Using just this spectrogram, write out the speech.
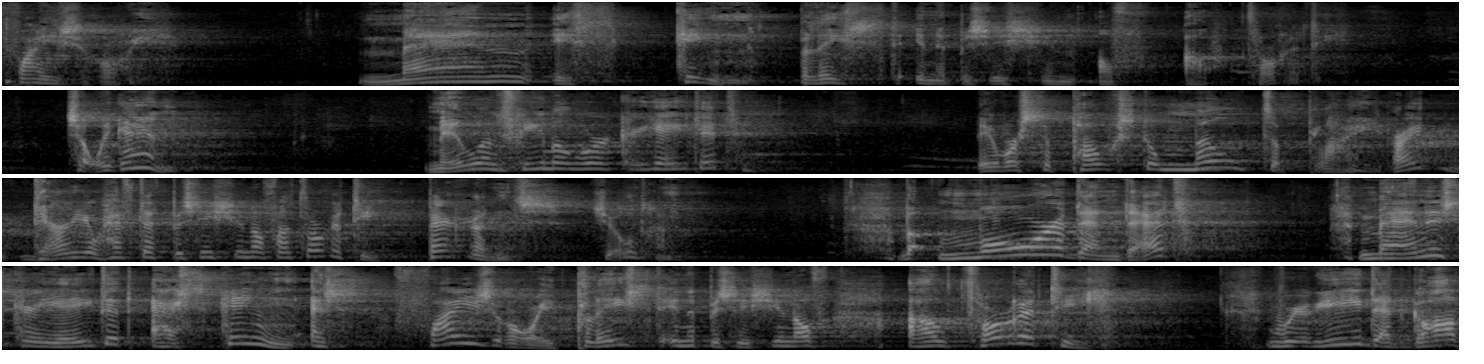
viceroy. Man is king, placed in a position of authority. So again, male and female were created. They were supposed to multiply, right? There you have that position of authority parents, children. But more than that, man is created as king, as viceroy, placed in a position of authority. We read that God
